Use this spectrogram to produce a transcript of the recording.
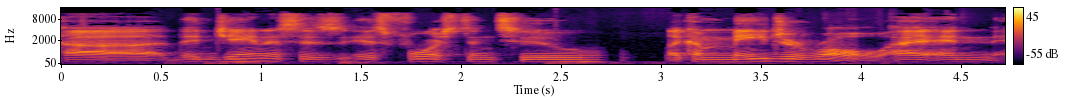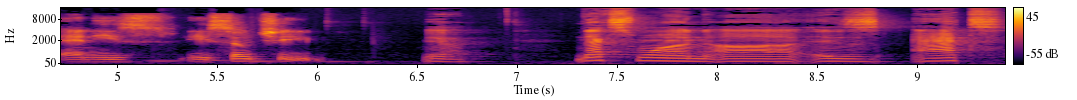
uh, then Janis is is forced into like a major role, and and he's he's so cheap. Yeah. Next one uh, is at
